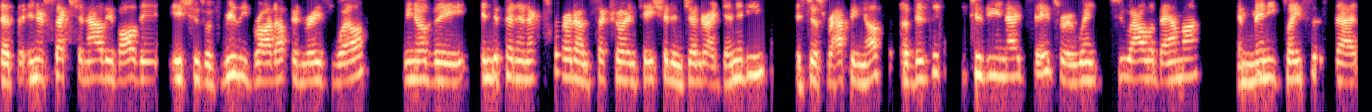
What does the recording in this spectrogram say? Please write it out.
that the intersectionality of all the issues was really brought up and raised well. We know the independent expert on sexual orientation and gender identity is just wrapping up a visit to the United States where he went to Alabama and many places that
